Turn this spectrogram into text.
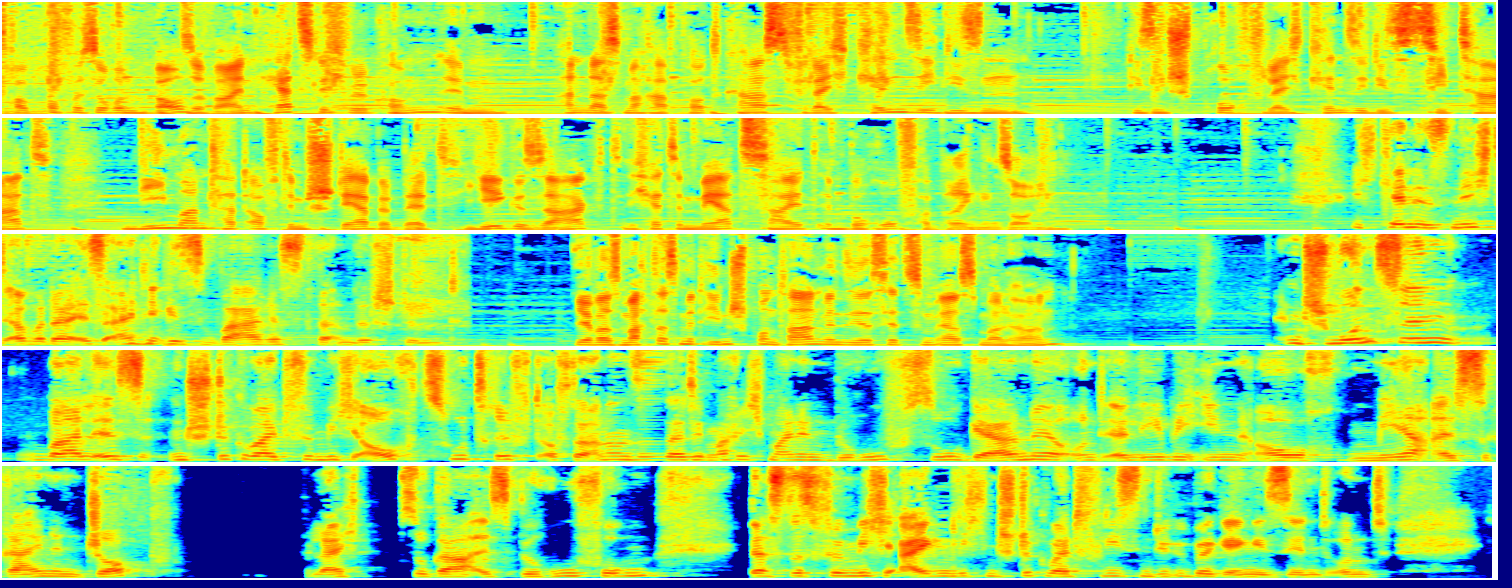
Frau Professorin Bausewein, herzlich willkommen im Andersmacher Podcast. Vielleicht kennen Sie diesen, diesen Spruch, vielleicht kennen Sie dieses Zitat. Niemand hat auf dem Sterbebett je gesagt, ich hätte mehr Zeit im Büro verbringen sollen. Ich kenne es nicht, aber da ist einiges Wahres dran, das stimmt. Ja, was macht das mit Ihnen spontan, wenn Sie das jetzt zum ersten Mal hören? Ein Schmunzeln, weil es ein Stück weit für mich auch zutrifft. Auf der anderen Seite mache ich meinen Beruf so gerne und erlebe ihn auch mehr als reinen Job, vielleicht sogar als Berufung, dass das für mich eigentlich ein Stück weit fließende Übergänge sind. Und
